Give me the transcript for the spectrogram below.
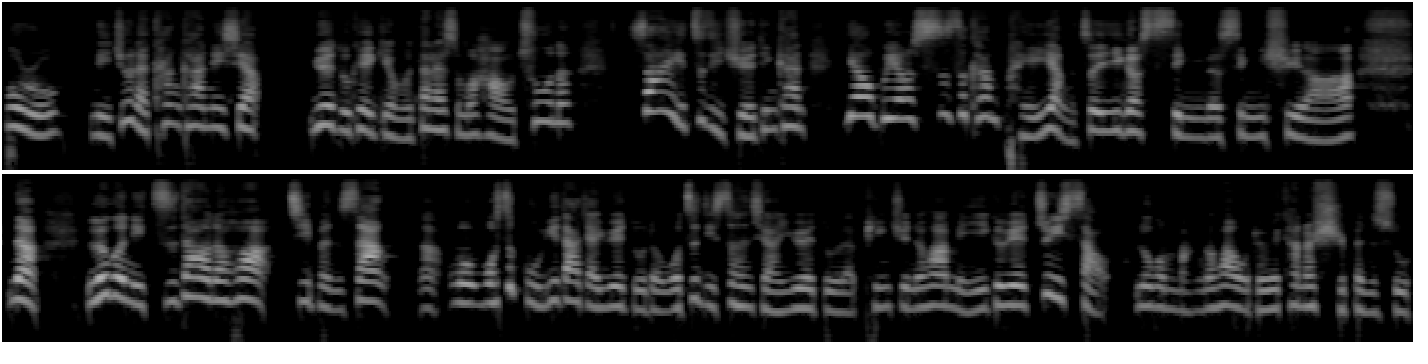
不如你就来看看一下。阅读可以给我们带来什么好处呢？再自己决定看要不要试试看培养这一个新的兴趣了啊。那如果你知道的话，基本上啊，我我是鼓励大家阅读的，我自己是很喜欢阅读的。平均的话，每一个月最少，如果忙的话，我都会看到十本书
